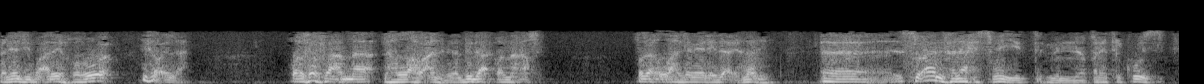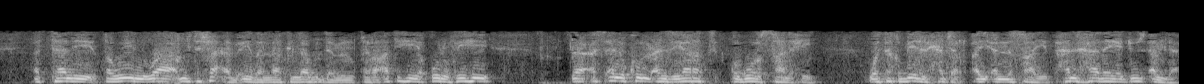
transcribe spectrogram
بل يجب عليه الخضوع لشرع الله. والكف عما نهى الله عنه من البدع والمعاصي. صدق الله جميع الهداية. نعم. أه سؤال فلاح السويد من قرية الكوز. التالي طويل ومتشعب أيضا لكن لا بد من قراءته. يقول فيه أسألكم عن زيارة قبور الصالحين وتقبيل الحجر أي النصايب. هل هذا يجوز أم لا؟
